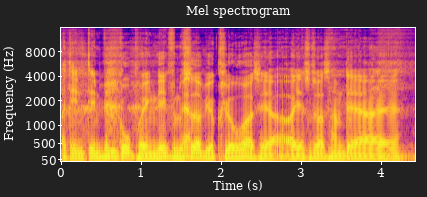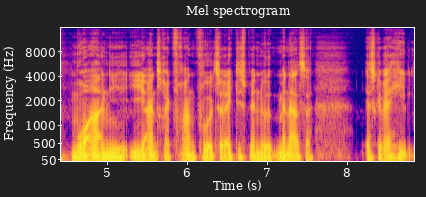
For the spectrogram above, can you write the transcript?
Og det er en, det er en vildt god pointe, ikke? For nu Ja. sidder vi og kloger os her, og jeg synes også ham der øh, Moani i Eintracht Frankfurt ser rigtig spændende ud, men altså, jeg skal være helt,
